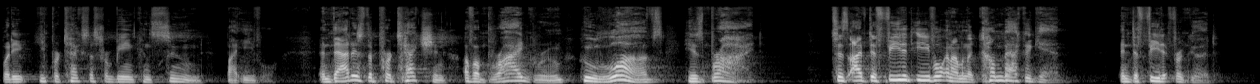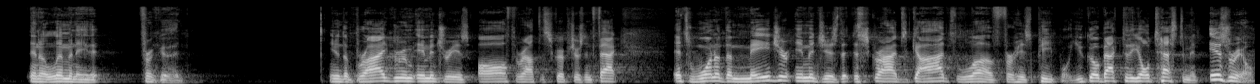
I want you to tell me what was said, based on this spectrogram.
but he, he protects us from being consumed by evil. And that is the protection of a bridegroom who loves his bride. says, I've defeated evil and I'm going to come back again and defeat it for good and eliminate it for good. You know, the bridegroom imagery is all throughout the scriptures. In fact, it's one of the major images that describes God's love for his people. You go back to the Old Testament, Israel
